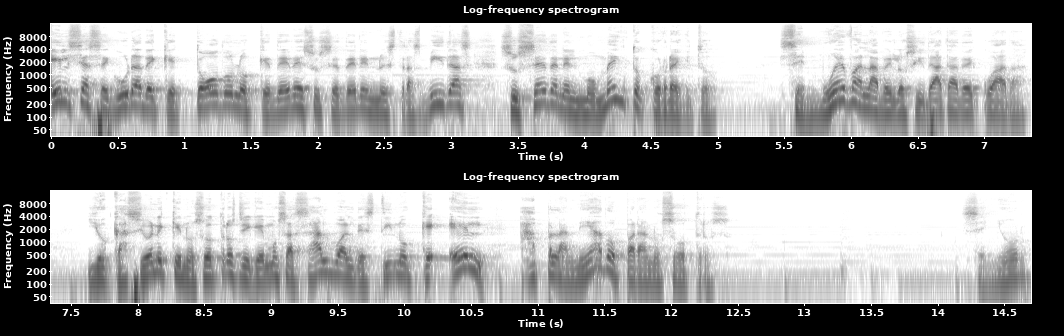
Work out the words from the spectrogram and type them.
Él se asegura de que todo lo que debe suceder en nuestras vidas suceda en el momento correcto, se mueva a la velocidad adecuada y ocasione que nosotros lleguemos a salvo al destino que Él ha planeado para nosotros. Señor,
